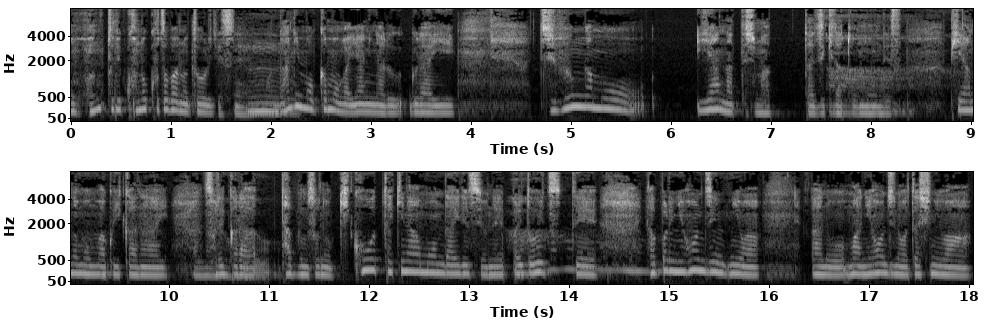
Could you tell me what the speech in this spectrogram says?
う本当にこの言葉の通りですね、もう何もかもが嫌になるぐらい自分がもう嫌になってしまった時期だと思うんです。ピアノもうまくいかない。それから多分その気候的な問題ですよね。やっぱりドイツってやっぱり日本人にはあの、まあ、日本人の私には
